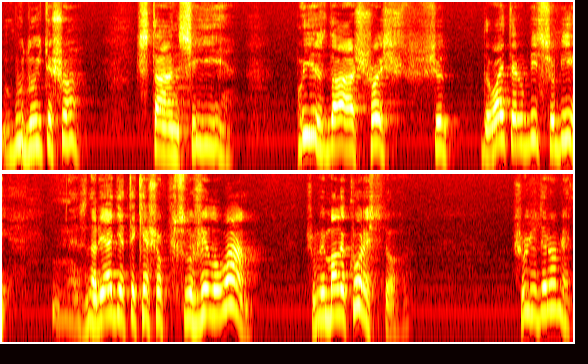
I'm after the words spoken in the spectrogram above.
будуйте що? Станції, поїзда, щось, що давайте робіть собі знаряддя таке, щоб служило вам, щоб ви мали користь того. Що люди роблять?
